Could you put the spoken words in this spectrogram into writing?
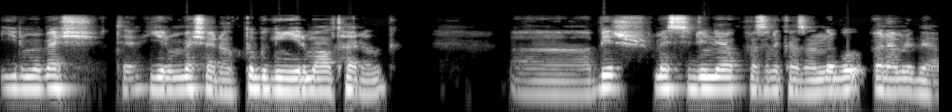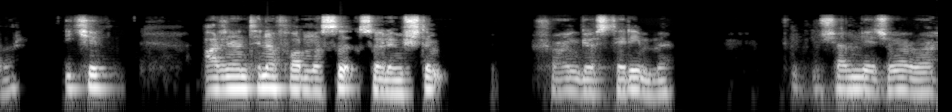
25'ti. 25 Aralık'tı. Bugün 26 Aralık. Ee, bir Messi Dünya Kupası'nı kazandı. Bu önemli bir haber. İki Arjantina forması söylemiştim. Şu an göstereyim mi? Üşenmeyeceğim ama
